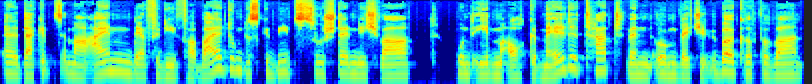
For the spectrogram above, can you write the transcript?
Äh, da gibt es immer einen, der für die Verwaltung des Gebiets zuständig war und eben auch gemeldet hat, wenn irgendwelche Übergriffe waren.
